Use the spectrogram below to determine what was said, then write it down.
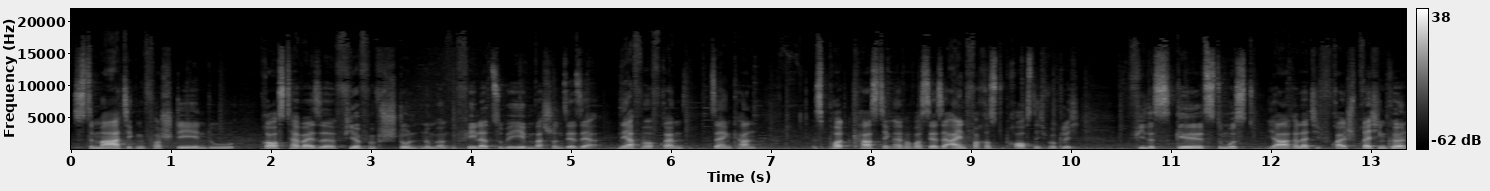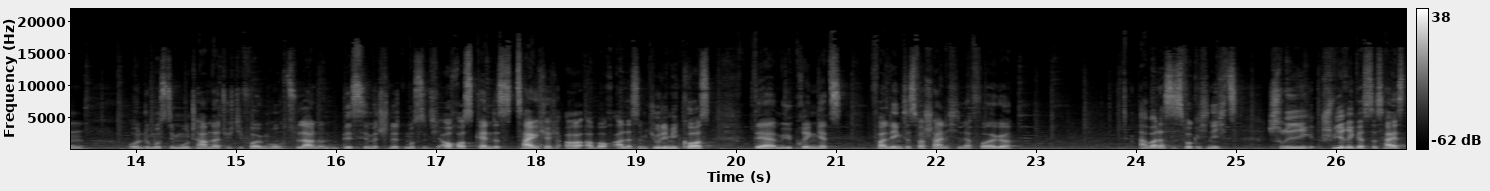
Systematiken verstehen, du brauchst teilweise vier, fünf Stunden, um irgendeinen Fehler zu beheben, was schon sehr, sehr nervenaufreibend sein kann. Ist Podcasting einfach was sehr, sehr einfaches. Du brauchst nicht wirklich viele Skills. Du musst ja relativ frei sprechen können und du musst den Mut haben, natürlich die Folgen hochzuladen und ein bisschen mit Schnitt musst du dich auch auskennen. Das zeige ich euch aber auch alles im Udemy-Kurs, der im Übrigen jetzt verlinkt ist wahrscheinlich in der Folge. Aber das ist wirklich nichts Schwieriges. Das heißt,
